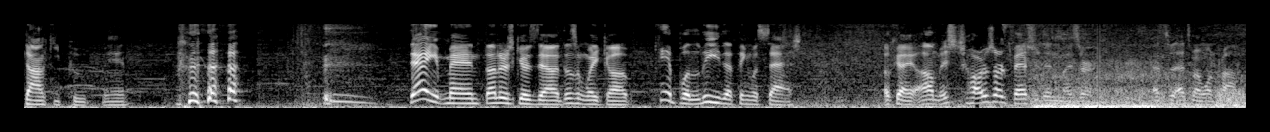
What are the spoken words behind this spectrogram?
donkey poop, man. Dang it, man. Thunders goes down. Doesn't wake up. Can't believe that thing was sashed. Okay, um, is Charizard faster than my Zerg? That's, that's my one problem.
